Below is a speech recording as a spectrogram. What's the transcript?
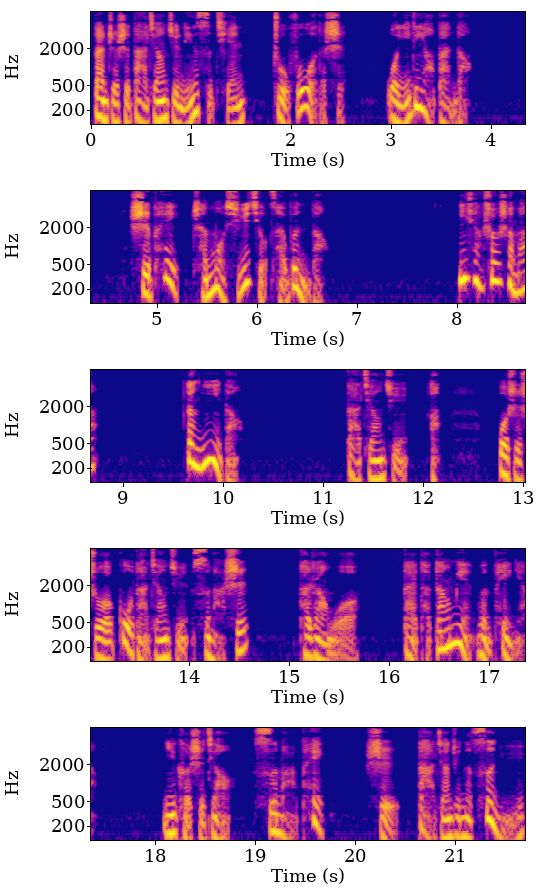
但这是大将军临死前嘱咐我的事，我一定要办到。”史佩沉默许久，才问道：“你想说什么？”邓毅道：“大将军，我是说顾大将军司马师，他让我代他当面问佩娘，你可是叫司马佩，是大将军的次女？”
